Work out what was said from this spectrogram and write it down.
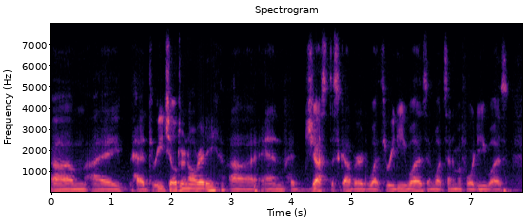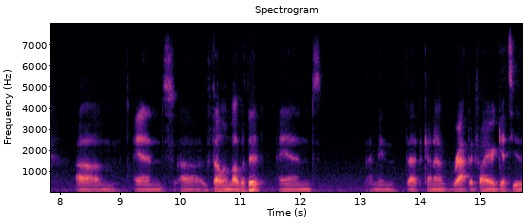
Um, I had three children already uh, and had just discovered what 3D was and what Cinema 4D was, um, and uh, fell in love with it. And I mean, that kind of rapid fire gets you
